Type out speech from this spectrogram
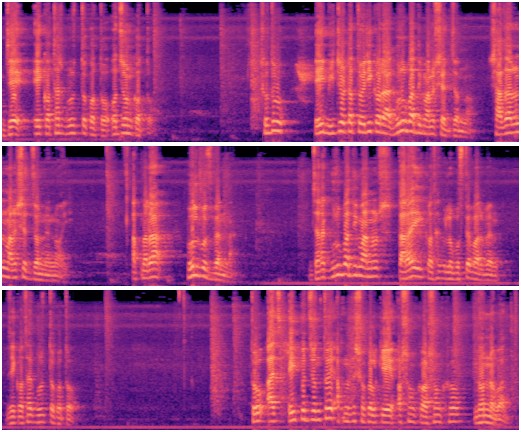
যে এই কথার গুরুত্ব কত, ওজন কত। শুধু এই ভিডিওটা তৈরি করা গুরুবাদী মানুষের জন্য, সাধারণ মানুষের জন্য নয়। আপনারা ভুল বুঝবেন না। যারা গুরুবাদী মানুষ, তারাই এই কথাগুলো বুঝতে পারবেন যে কথার গুরুত্ব কত। তো আজ এই পর্যন্তই। আপনাদের সকলকে অসংখ্য অসংখ্য ধন্যবাদ।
